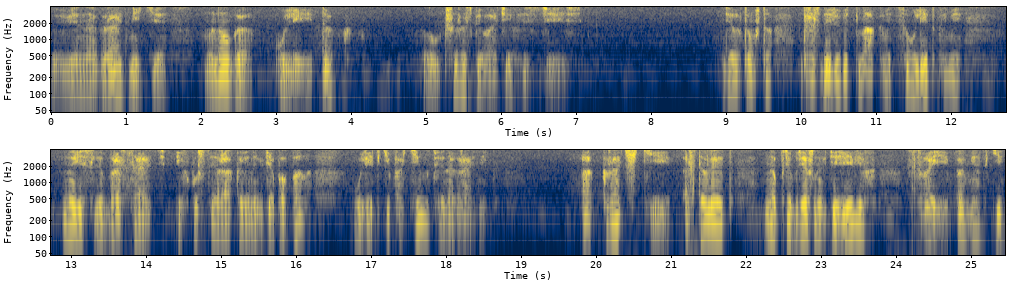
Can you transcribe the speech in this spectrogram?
В винограднике много улиток. Лучше разбивать их здесь. Дело в том, что дрозды любят лакомиться улитками, но если бросать их пустые раковины где попало, улитки покинут виноградник. А крачки оставляют на прибрежных деревьях свои пометки.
